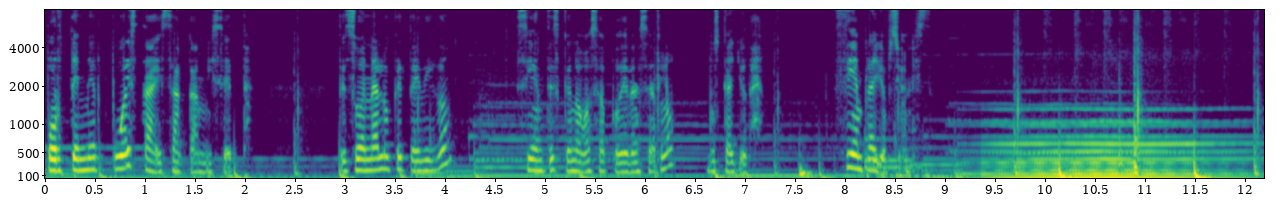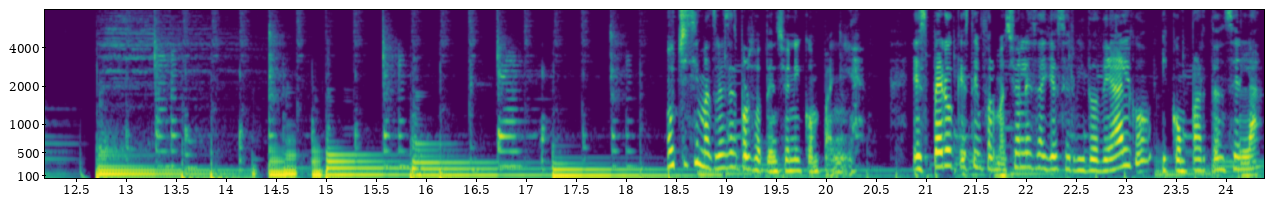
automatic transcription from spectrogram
por tener puesta esa camiseta. ¿Te suena lo que te digo? Sientes que no vas a poder hacerlo, busca ayuda. Siempre hay opciones. Muchísimas gracias por su atención y compañía. Espero que esta información les haya servido de algo y compártansela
